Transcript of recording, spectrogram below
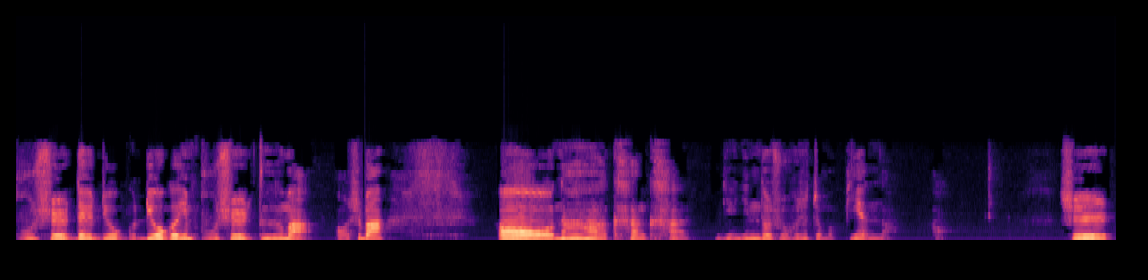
不是那六六个音不是的嘛？哦，是吧？哦，那看看连音的时候是怎么变呢？啊，是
